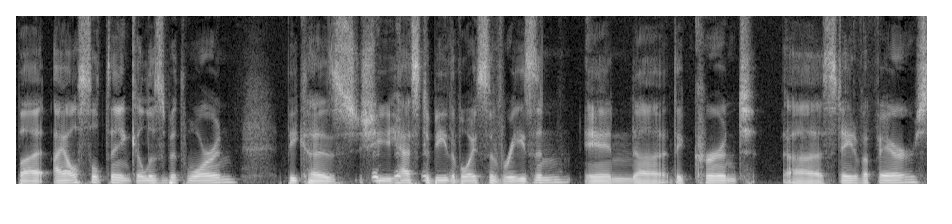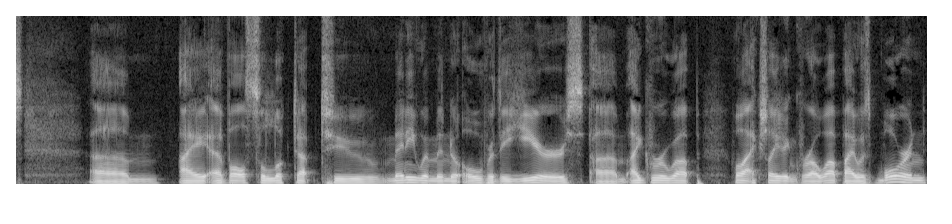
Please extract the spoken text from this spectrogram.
But I also think Elizabeth Warren, because she has to be the voice of reason in uh, the current uh, state of affairs. Um, I have also looked up to many women over the years. Um, I grew up, well, actually, I didn't grow up. I was born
